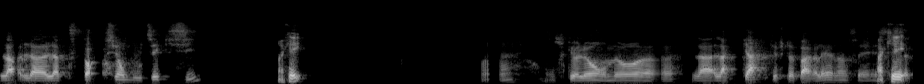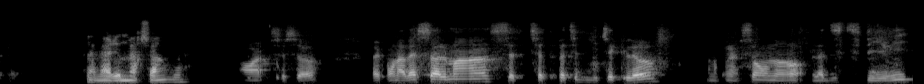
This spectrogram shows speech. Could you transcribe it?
la, petite portion boutique ici. OK. Parce que là, on a euh, la, carte que je te parlais. Là, OK. La marine marchande. Oui, c'est ça. Fait qu'on avait seulement cette, petite boutique-là. Après ça, on a la distillerie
